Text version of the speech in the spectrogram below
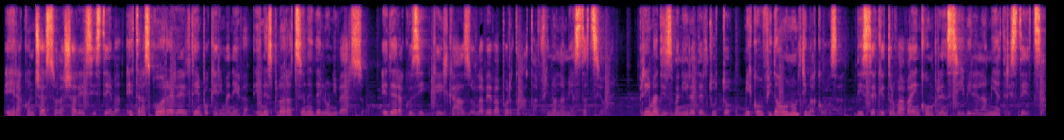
era concesso lasciare il sistema e trascorrere il tempo che rimaneva in esplorazione dell'universo, ed era così che il caso l'aveva portata fino alla mia stazione. Prima di svanire del tutto, mi confidò un'ultima cosa. Disse che trovava incomprensibile la mia tristezza,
